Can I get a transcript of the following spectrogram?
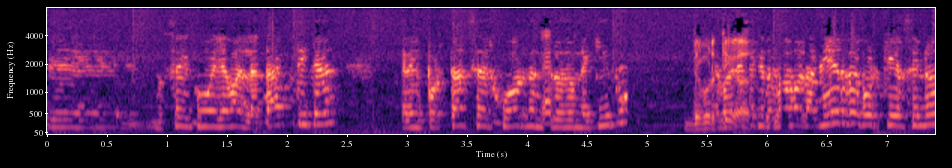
eh, no sé cómo llamar, la táctica, la importancia del jugador dentro de un equipo. Me Deportiva. parece que nos vamos a la mierda porque si no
